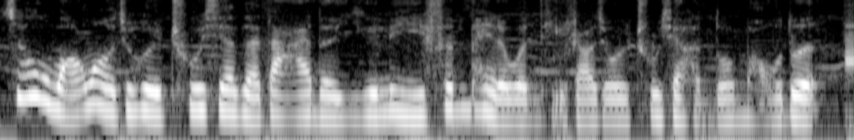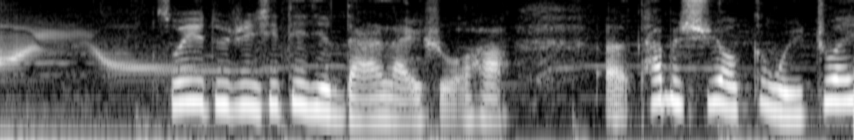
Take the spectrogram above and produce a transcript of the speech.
最后往往就会出现在大家的一个利益分配的问题上，就会出现很多矛盾。所以，对这些电竞达人来说，哈，呃，他们需要更为专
